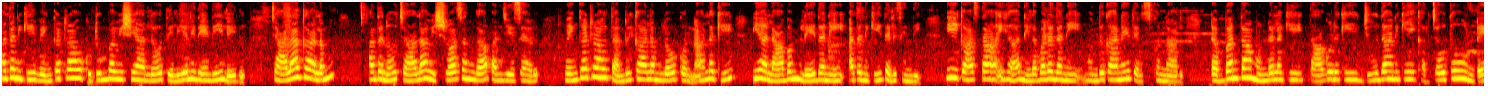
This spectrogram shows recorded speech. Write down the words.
అతనికి వెంకట్రావు కుటుంబ విషయాల్లో తెలియనిదేదీ లేదు. చాలా కాలం అతను చాలా విశ్వాసంగా పనిచేశాడు. వెంకట్రావు తండ్రి కాలంలో కొన్నాళ్ళకి ఇహ లాభం లేదని అతనికి తెలిసింది. ఈ కాస్త ఇహ నిలబడదని ముందుగానే తెలుసుకున్నాడు. డబ్బంతా ముండలకి తాగుడికి జూదానికి ఖర్చవుతూ ఉంటే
